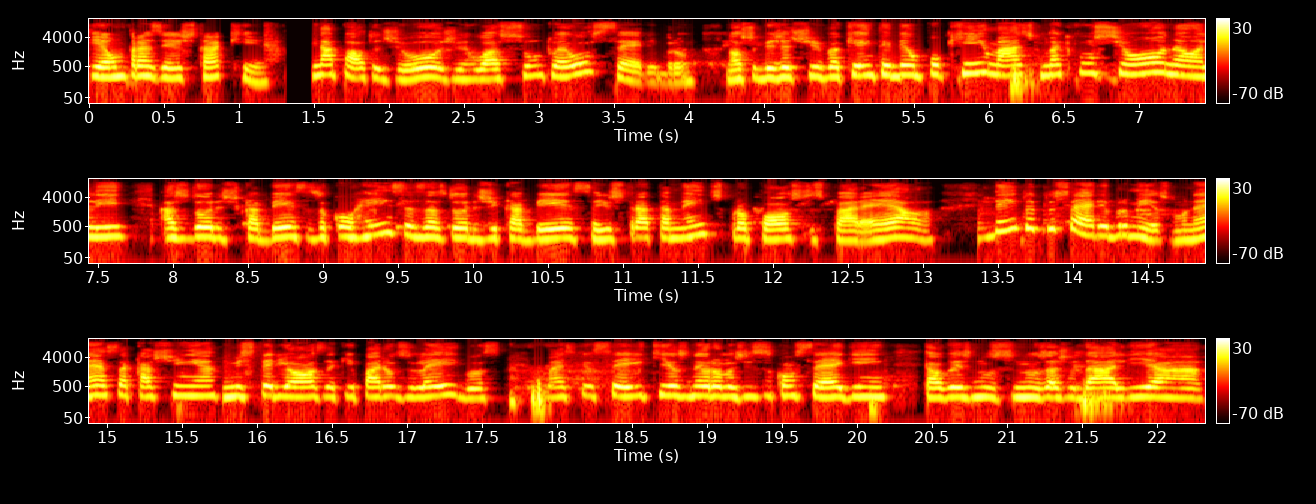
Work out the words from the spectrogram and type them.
e é um prazer estar aqui. Na pauta de hoje, o assunto é o cérebro. Nosso objetivo aqui é entender um pouquinho mais como é que funcionam ali as dores de cabeça, as ocorrências das dores de cabeça e os tratamentos propostos para ela dentro do cérebro mesmo, né? Essa caixinha misteriosa aqui para os leigos, mas que eu sei que os neurologistas conseguem talvez nos, nos ajudar ali a,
